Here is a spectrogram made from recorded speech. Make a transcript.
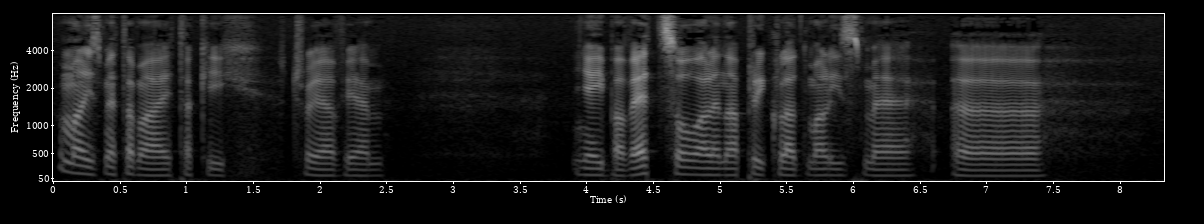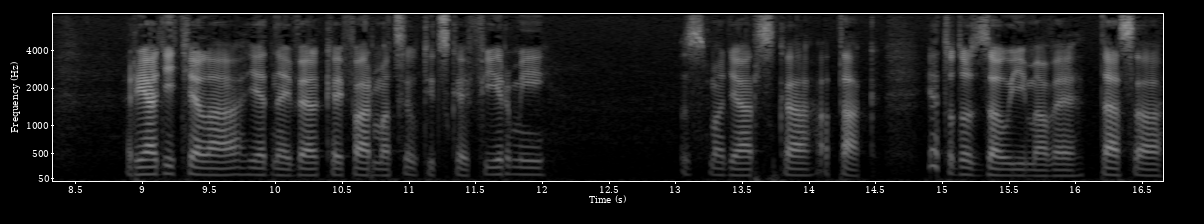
Mali sme tam aj takých, čo ja viem, nie iba vedcov, ale napríklad mali sme uh, riaditeľa jednej veľkej farmaceutickej firmy z Maďarska a tak. Je to dosť zaujímavé. Dá sa,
